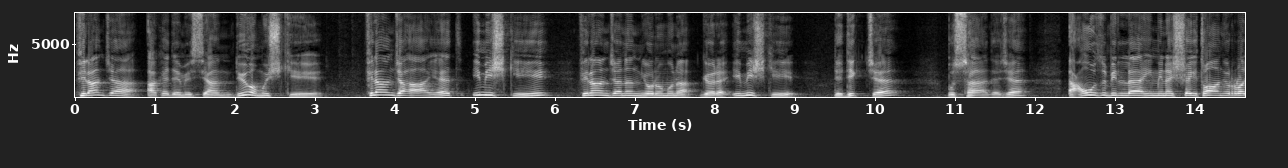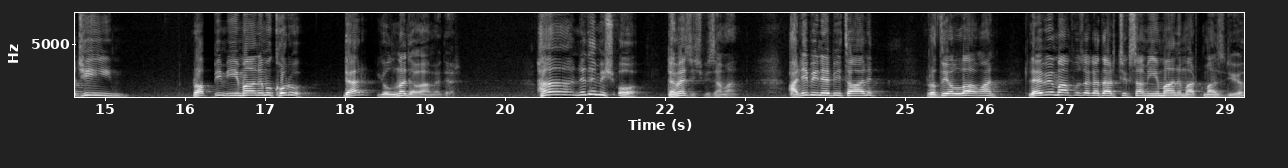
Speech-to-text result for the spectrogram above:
Filanca akademisyen diyormuş ki, filanca ayet imiş ki, filancanın yorumuna göre imiş ki dedikçe, bu sadece Euzu billahi mineşşeytanirracim. Rabbim imanımı koru der, yoluna devam eder. Ha ne demiş o? Demez hiçbir zaman. Ali bin Ebi Talip radıyallahu anh Levi mahfuza kadar çıksam imanım artmaz diyor.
